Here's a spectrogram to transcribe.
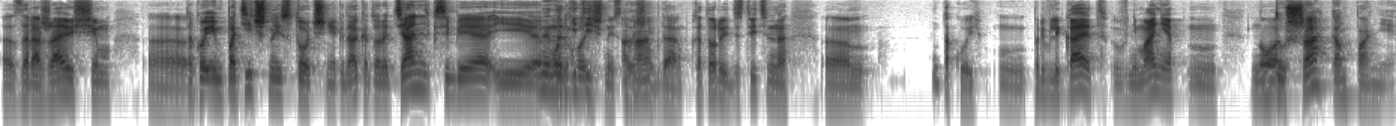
э, заражающим. э, Такой эмпатичный источник, да, который тянет к себе и... ну, энергетичный хочет- Ага. источник, да, который действительно эм, ну, такой привлекает внимание, но Душа компании.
